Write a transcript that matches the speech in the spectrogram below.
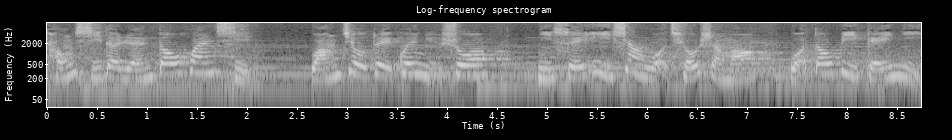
同席的人都欢喜。王就对闺女说：“你随意向我求什么，我都必给你。”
